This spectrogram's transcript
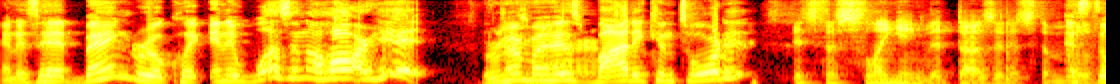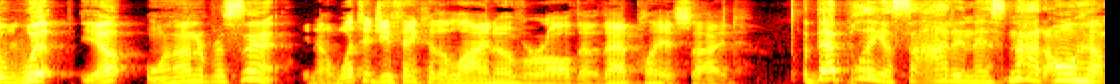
and his head banged real quick, and it wasn't a hard hit. Remember his body contorted? It's the slinging that does it. It's the movement. It's the whip. Yep, one hundred percent. You know what did you think of the line overall, though? That play aside, that play aside, and it's not on him.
